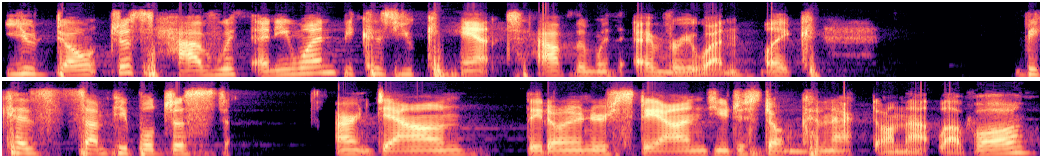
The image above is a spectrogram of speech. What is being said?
you don't just have with anyone because you can't have them with everyone. Like, because some people just aren't down, they don't understand, you just don't connect on that level.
